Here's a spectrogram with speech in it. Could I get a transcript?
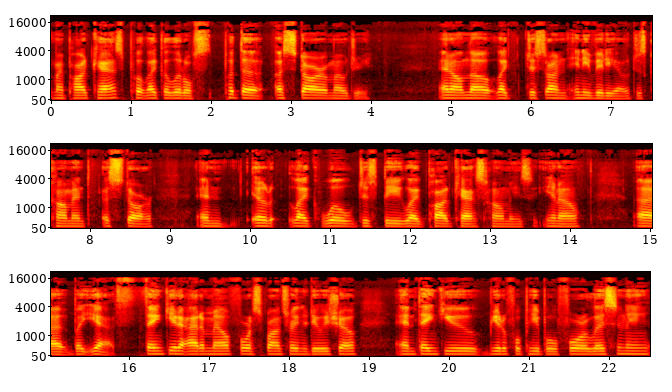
my podcast, put like a little, put the a star emoji, and I'll know. Like just on any video, just comment a star, and it like will just be like podcast homies, you know. Uh, but yeah, thank you to Adam Male for sponsoring the Dewey Show. And thank you, beautiful people, for listening.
